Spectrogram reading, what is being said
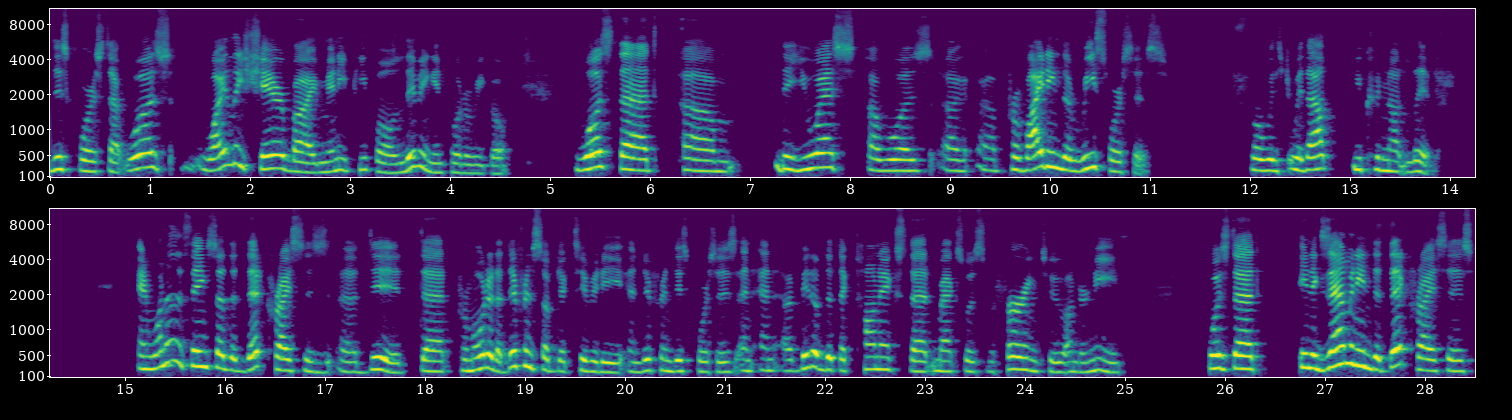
discourse that was widely shared by many people living in Puerto Rico was that um, the US uh, was uh, uh, providing the resources for which without you could not live. And one of the things that the debt crisis uh, did that promoted a different subjectivity and different discourses and, and a bit of the tectonics that Max was referring to underneath was that in examining the debt crisis,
